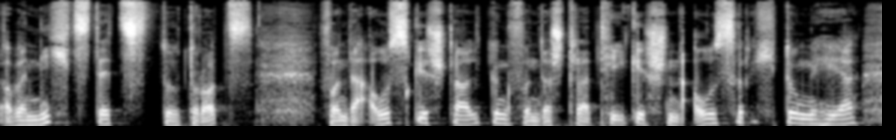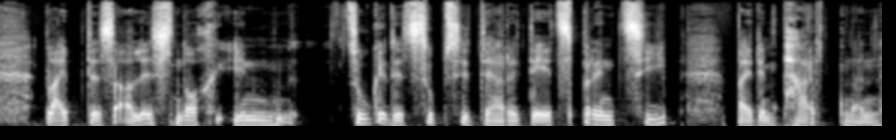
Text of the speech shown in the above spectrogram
Aber nichtsdestotrotz von der Ausgestaltung, von der strategischen Ausrichtung her bleibt es alles noch im Zuge des Subsidiaritätsprinzips bei den Partnern.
